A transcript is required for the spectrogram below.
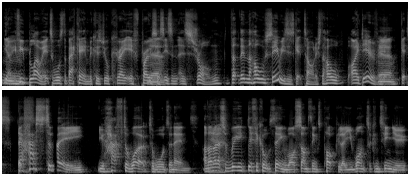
You know, Mm. if you blow it towards the back end because your creative process Yeah. isn't as strong, that then the whole series is get tarnished. The whole idea of it Yeah. gets, There has to be, you have to work towards an end. And I know it's a really difficult thing while something's popular. You want to continue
